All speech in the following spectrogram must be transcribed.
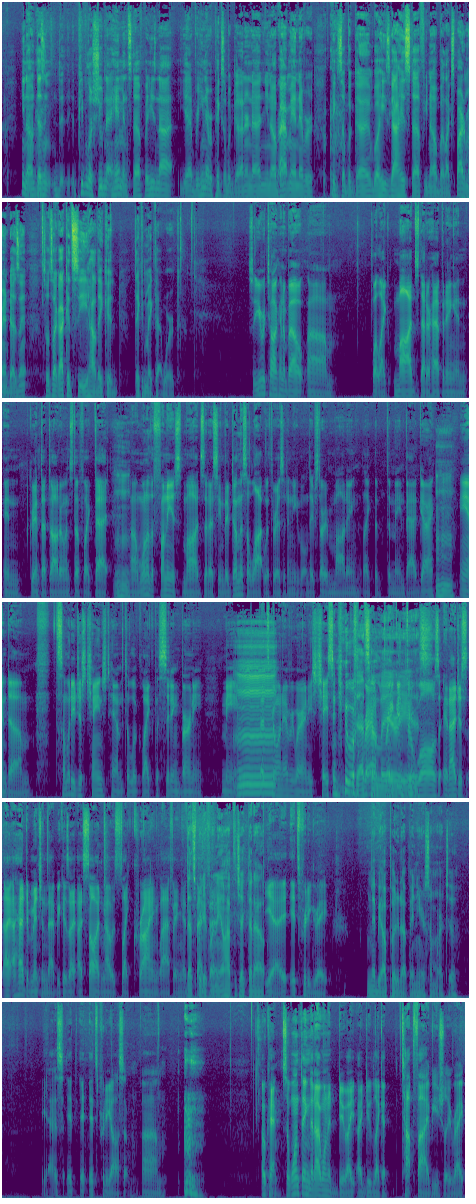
you know, doesn't people are shooting at him and stuff, but he's not. Yeah, but he never picks up a gun or nothing. You know, Batman never picks up a gun. Well, he's got his stuff, you know, but like Spider Man doesn't. So it's like I could see how they could they could make that work. So you were talking about um, what like mods that are happening in, in Grand Theft Auto and stuff like that. Mm-hmm. Um, one of the funniest mods that I've seen, they've done this a lot with Resident Evil. They've started modding like the, the main bad guy, Mm-hmm. and um, somebody just changed him to look like the sitting Bernie meme that's going everywhere, and he's chasing you Mm. That's around, breaking through walls. And I just I, I had to mention that because I, I saw it and I was like crying laughing. At That's pretty fact that- funny. I'll have to check that out. yeah, it, it's pretty great. Maybe I'll put it up in here somewhere too. Yeah, it's it, it it's pretty awesome. Um, okay, so one thing that I wanted to do, I, I do like a top five usually, right?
